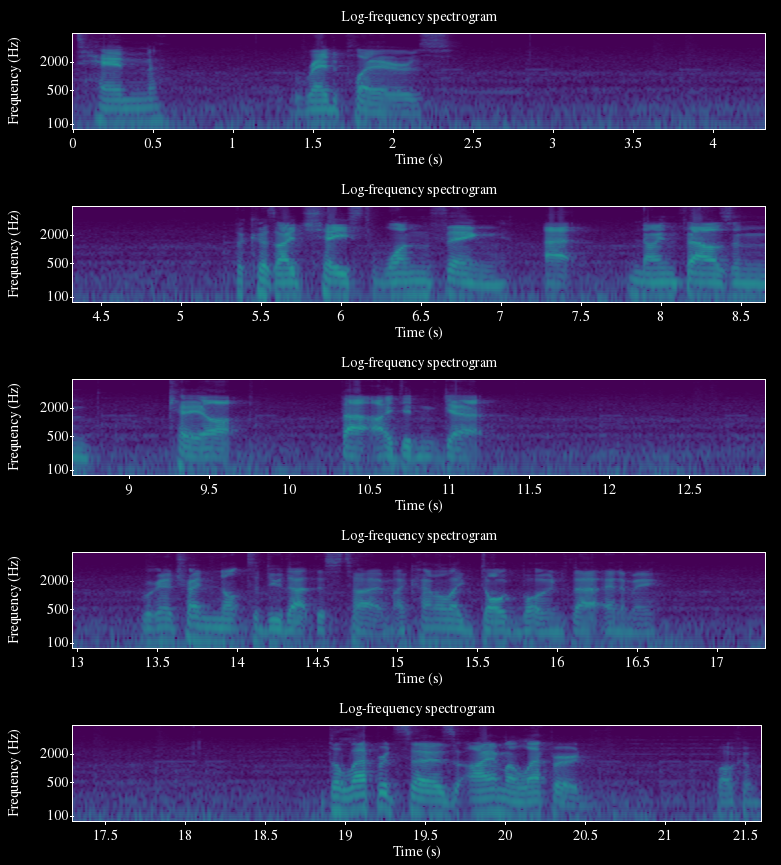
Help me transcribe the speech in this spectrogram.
10 red players because I chased one thing at 9,000k up that I didn't get. We're gonna try not to do that this time. I kinda like dog boned that enemy. The leopard says, I am a leopard. Welcome.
